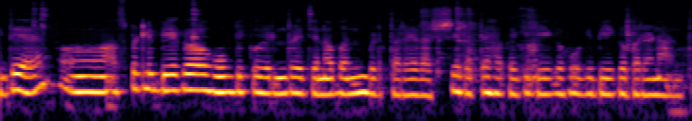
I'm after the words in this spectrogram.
ಇದೆ. ಹಾಸ್ಪಿಟ್ಲಿಗೆ ಬೇಗ ಹೋಗಬೇಕು ಅಂದರೆ ಜನ ಬಂದುಬಿಡ್ತಾರೆ. ರಶ್ ಇರುತ್ತೆ. ಹಾಗಾಗಿ ಬೇಗ ಹೋಗಿ ಬೇಗ ಬರೋಣ ಅಂತ.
